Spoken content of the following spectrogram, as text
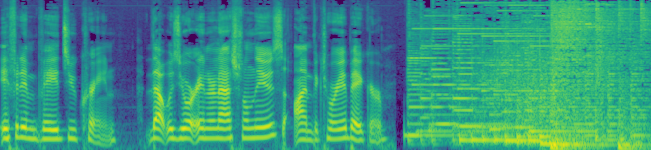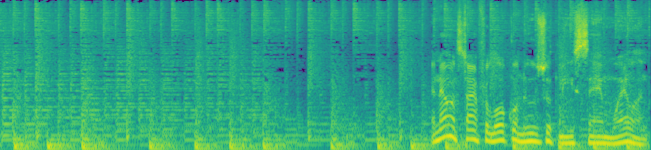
if it invades Ukraine. That was your international news. I'm Victoria Baker. And now it's time for local news with me, Sam Whalen.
